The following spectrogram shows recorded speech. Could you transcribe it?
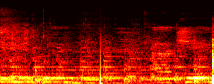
I can't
